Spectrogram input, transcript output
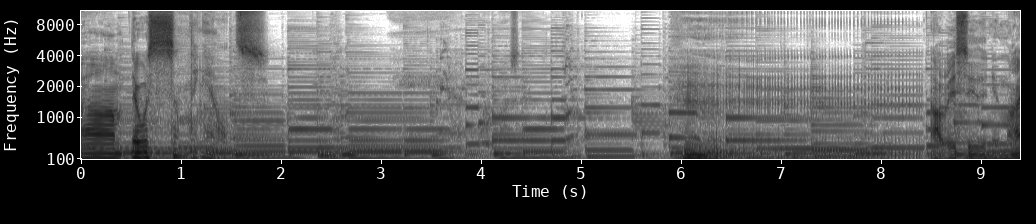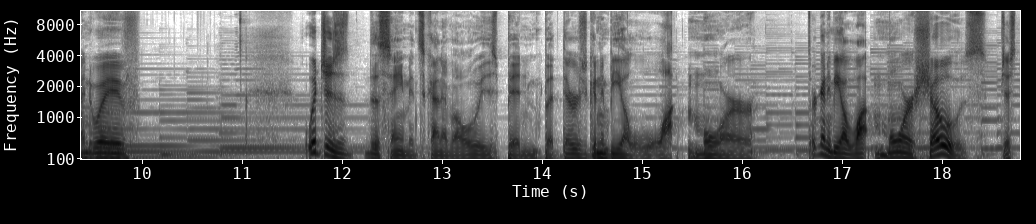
Um, there was something else. Hmm. Obviously, the new Mindwave, which is the same. It's kind of always been, but there's going to be a lot more. There are going to be a lot more shows just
